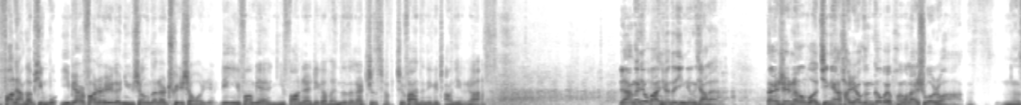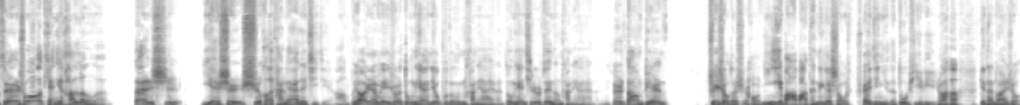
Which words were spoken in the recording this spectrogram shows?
放两个屏幕，一边放着这个女生在那吹手，另一方面你放着这个蚊子在那吃吃饭的那个场景，是吧？两个就完全的印证下来了。但是呢，我今天还是要跟各位朋友来说说啊，嗯，虽然说天气寒冷了，但是也是适合谈恋爱的季节啊！不要认为说冬天就不能谈恋爱了，冬天其实最能谈恋爱的，就是当别人吹手的时候，你一把把他那个手揣进你的肚皮里，是吧？给他暖手，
